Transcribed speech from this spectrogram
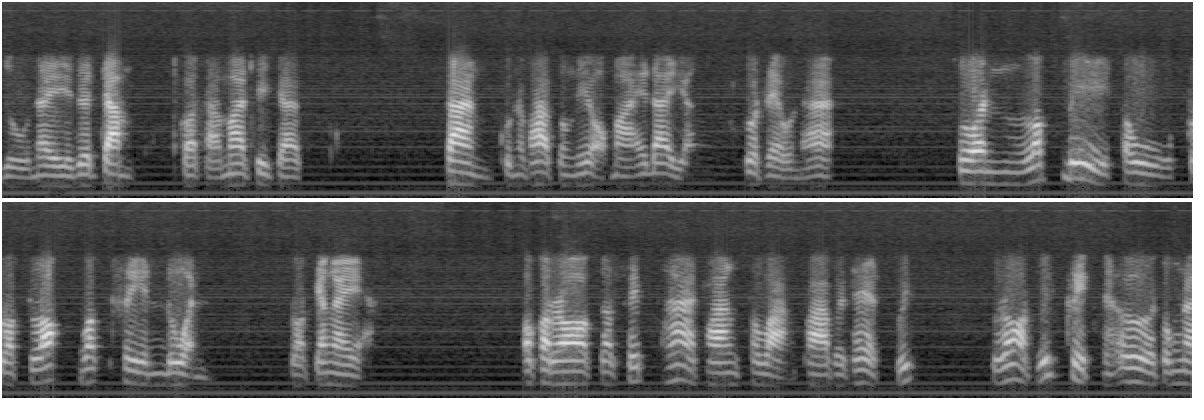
อยู่ในเรือนจำก็สามารถที่จะสร้างคุณภาพตรงนี้ออกมาให้ได้อย่างรวดเร็วนะฮะ ส่วนล็อบบี้ตูปลดล็อกวัคซีนด่วน ปลดยังไงอะอกรอกระซิบห้าทางสว่างพาประเทศวิรอดวิกฤตเนี่ยเออ ตรงไหน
